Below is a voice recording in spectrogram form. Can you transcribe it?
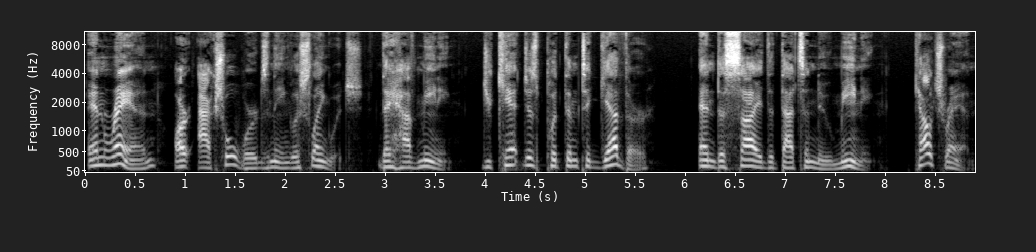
and ran are actual words in the English language, they have meaning. You can't just put them together and decide that that's a new meaning. Couch ran.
